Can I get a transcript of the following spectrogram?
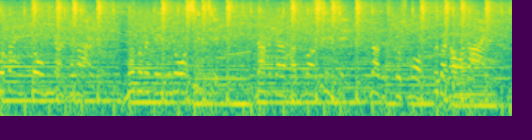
答えに興味なくない求めているのは真実なぜから始まる真実なぜ少しも疑わない。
